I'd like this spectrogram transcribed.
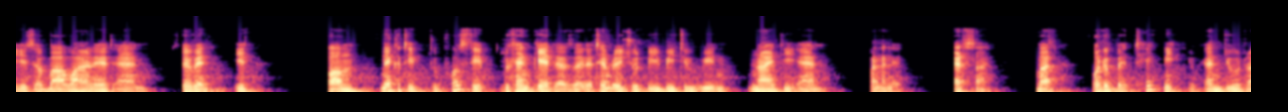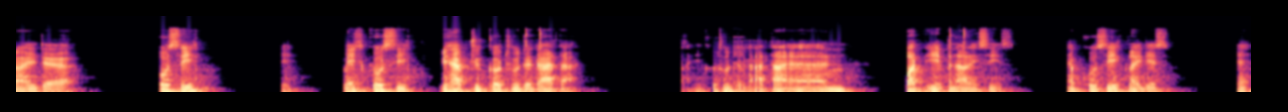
is about 107 it from negative to positive you can get as the temperature should be between 90 and 100 that side but for the best technique you can use like the Goal Seek okay. Goal Seek you have to go to the data. You go to the data and what if analysis? Have Goal Seek like this. Okay.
